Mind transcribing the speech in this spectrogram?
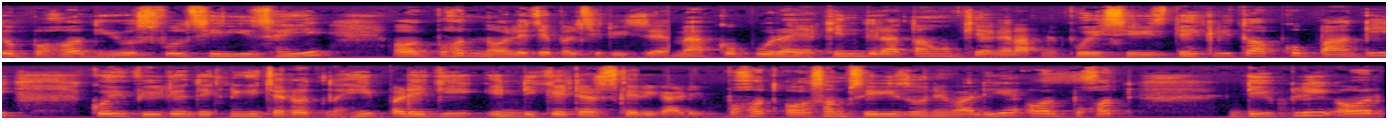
तो बहुत यूज़फुल सीरीज़ है ये और बहुत नॉलेजेबल सीरीज़ है। मैं आपको पूरा यकीन दिलाता हूँ कि अगर आपने पूरी सीरीज़ देख ली तो आपको बाकी कोई वीडियो देखने की ज़रूरत नहीं पड़ेगी। इंडिकेटर्स के रिगार्डिंग बहुत औसम सीरीज़ होने वाली है और बहुत डीपली और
